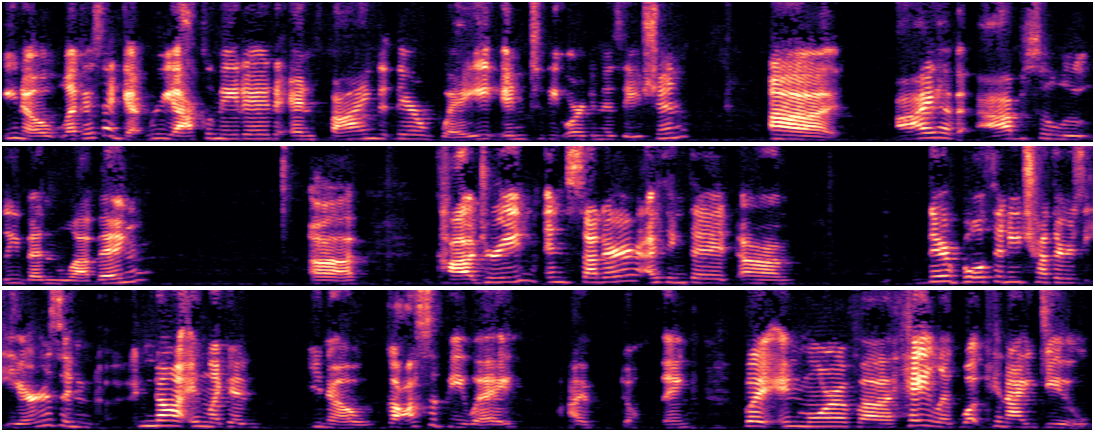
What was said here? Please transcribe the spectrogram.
you know, like I said, get reacclimated and find their way into the organization. Uh, I have absolutely been loving uh, Kadri and Sutter. I think that um, they're both in each other's ears and not in like a you know gossipy way I don't think, but in more of a hey, like what can I do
